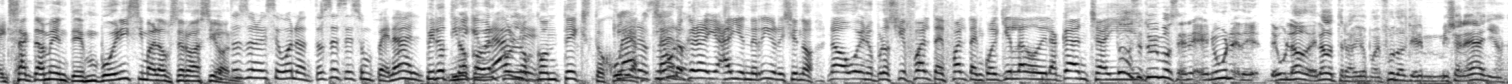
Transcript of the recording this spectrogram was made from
Exactamente, es buenísima la observación. Entonces uno dice, bueno, entonces es un penal. pero tiene no que ver con los contextos, Julia. Claro, claro. Seguro que hay alguien de River diciendo, no, bueno, pero si es falta, es falta en cualquier lado de la cancha y. Todos estuvimos en, en un, de, de un lado o del otro, digo, porque el fútbol tiene millones de años.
